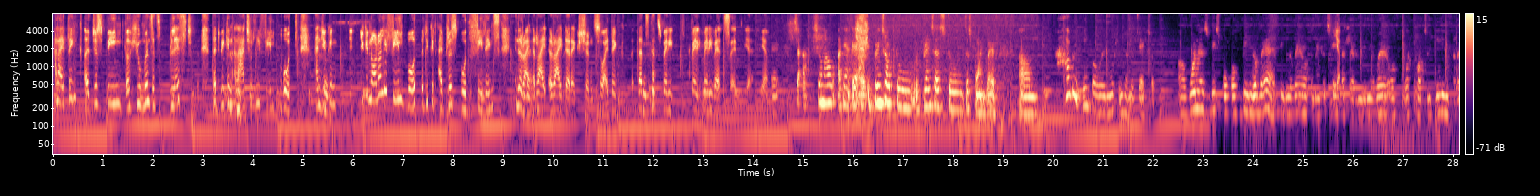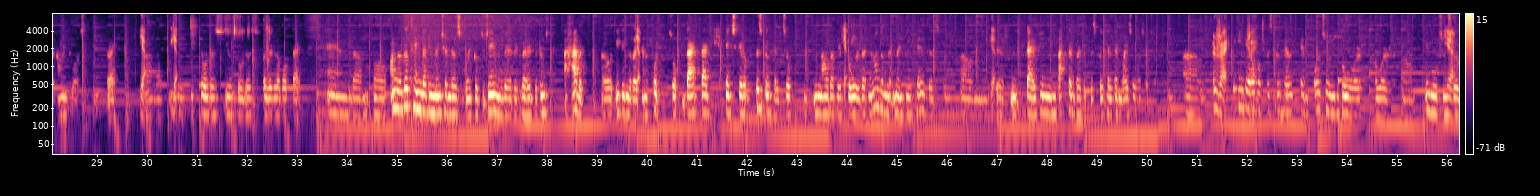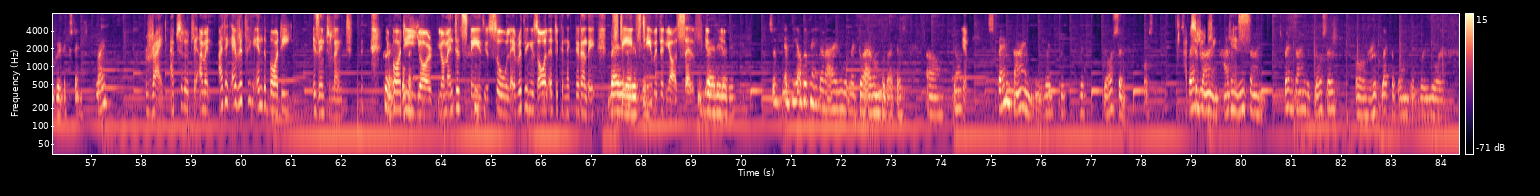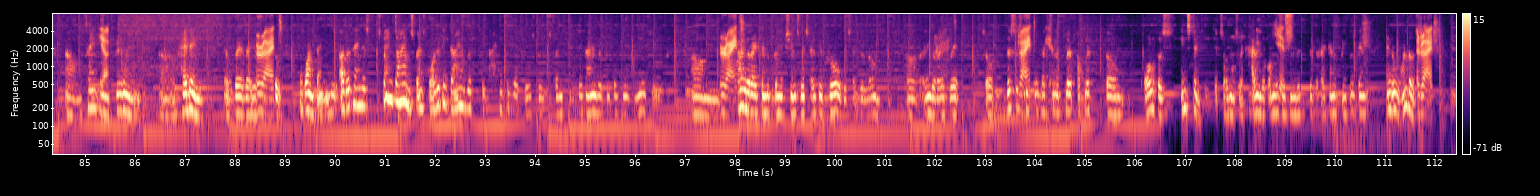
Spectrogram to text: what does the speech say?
And i think uh, just being uh, humans it's blessed that we can naturally feel both. And you can you can not only feel both but you can address both the feelings in the right right. right direction. So i think that's that's very very very well said. Yeah yeah. So, uh, so now again it brings out to it brings us to this point where um, how do we keep our emotions under check so uh, one is we spoke of being aware, being aware of the mental state yep. that we're in, being aware of what thoughts and feelings that are coming to us, right? Yeah. Yeah. You, told us, you told us a little about that. And um, uh, another thing that you mentioned is going to the gym, where it, where it becomes a habit, uh, eating the right yep. kind of food. So that that yep. takes care of physical health. So now that we've told that you know the mental health is um, uh, directly impacted by the physical health and vice versa. Uh, right. Taking care right. of our physical health can also improve our, our uh, emotions to a great extent, right? Right, absolutely. I mean, I think everything in the body is interlinked. Correct. your body, okay. your your mental space, your soul, everything is all interconnected, and they very, stay very stay within yourself. Very, yep, very. So the other thing that I would like to add on to that is, um, you know, spend time with, with, with yourself first. Spend Absolutely. time having yes. me time. Spend time with yourself. or reflect upon where you are um, thinking, yeah. doing, uh, heading, where, where you're right. to. One thing. The other thing is spend time, spend quality time with people who are close to you. Spend quality time with people who need you. Um, right. Having the right kind of connections which help you grow, which help you learn uh, in the right, right, way. So this is right. something that yeah. can uplift, uplift um, all of us instantly. It's almost like having a conversation yes. with, with the right kind of people can can do wonders. Right.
